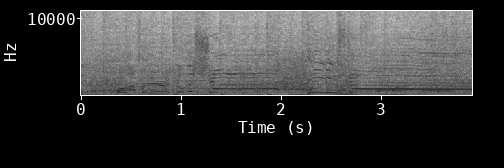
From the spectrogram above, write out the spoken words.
pull off a miracle. The shot! He scores!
